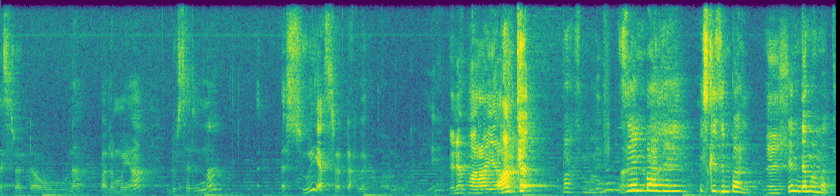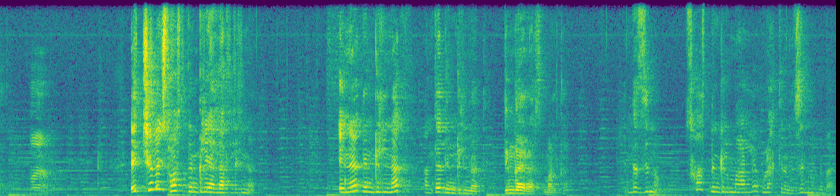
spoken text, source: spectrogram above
ያስረዳውና ባለሙያ ልውሰድና እሱ ያስረዳህ በቃ እኔ ፓራ አንተ ዝም በል እስኪ ዝም በል እሺ። እንደማመጥ እቺ ልጅ ሶስት ድንግል ያላት ልጅ ናት። እኔ ድንግል ናት፣ አንተ ድንግል ናት። ድንጋይ ራስ ማለት ነው። እንደዚህ ነው። ሶስት ድንግል መሀል ላይ ሁለት ነን። ዝም እንበል።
